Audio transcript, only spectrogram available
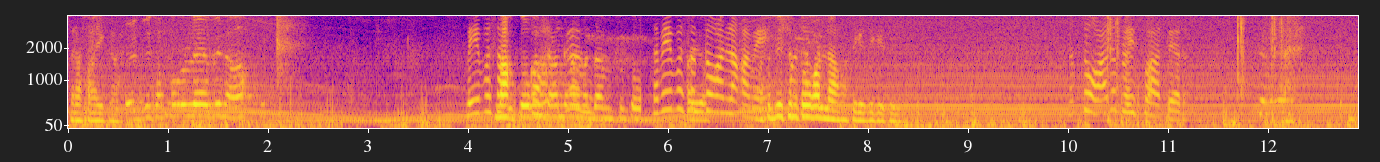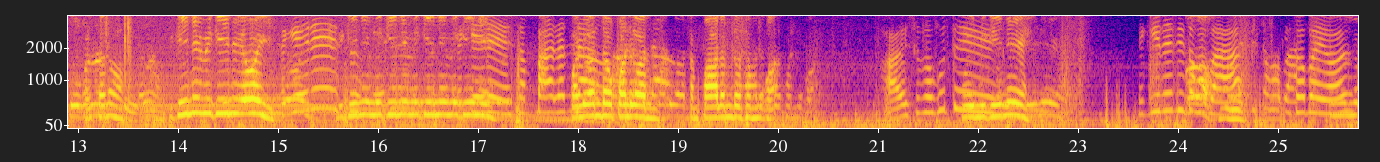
Tara, sakay ka. Pwede sa puro 11 ah. Sabi mo sa... Suntukan ka mo kay madam, suntukan. Sabi mo suntukan lang kami. Sabi suntukan lang. Sige, sige, sige. Suntukan, ano place water? Suntukan lang. no. suntukan. Mikini, mikini, oy! Bikini! Mikini, mikini, mikini, mikini. Bikini, sampalan Paluan daw, paluan. Sampalan daw sa mukha. Ay, sumagot eh. Uy, mikini. Bikini, dito ka ba? Ikaw ba yun?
